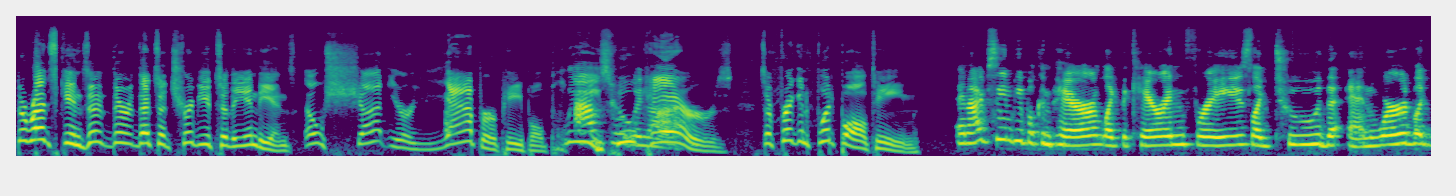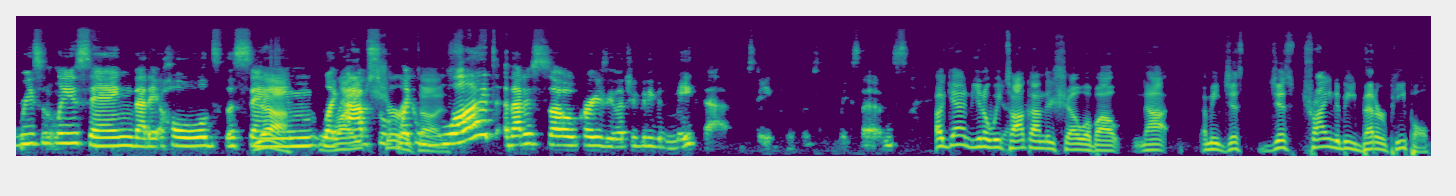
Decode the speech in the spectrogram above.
the Redskins, they're, they're, that's a tribute to the Indians. Oh, shut your yapper, people, please. Absolutely Who not. cares? It's a friggin' football team. And I've seen people compare like the Karen phrase like to the N word like recently, saying that it holds the same like right, absolute sure like what? That is so crazy that you could even make that statement. It sense. again, you know, we Yeah. talk on the show about not. I mean, just just trying to be better people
